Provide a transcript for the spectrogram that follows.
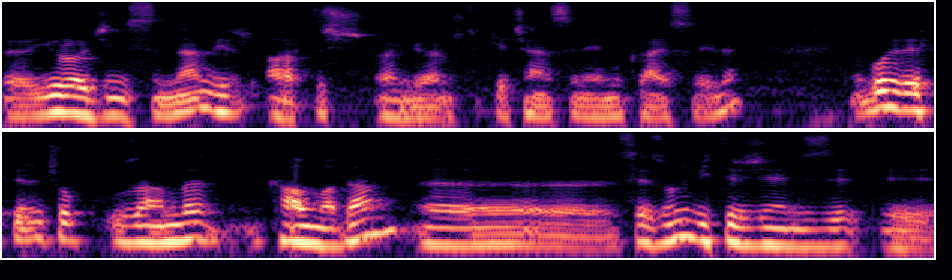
e, Euro cinsinden bir artış öngörmüştük geçen seneye mukayesayla. Bu hedeflerin çok uzağında kalmadan e, sezonu bitireceğimizi e,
